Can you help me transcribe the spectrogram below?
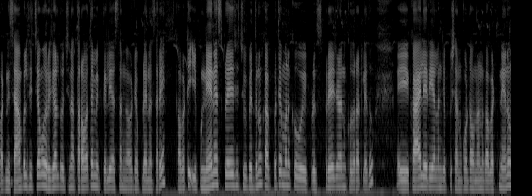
వాటిని శాంపిల్స్ ఇచ్చాము. రిజల్ట్ వచ్చిన తర్వాతే మీకు తెలియజేస్తాను కాబట్టి ఎప్పుడైనా సరే. కాబట్టి ఇప్పుడు నేనే స్ప్రే చేసి చూపిద్దును. కాకపోతే మనకు ఇప్పుడు స్ప్రే చేయడానికి కుదరట్లేదు. ఈ కాయలు ఏరియాలని చెప్పేసి అనుకుంటా ఉన్నాను కాబట్టి నేను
